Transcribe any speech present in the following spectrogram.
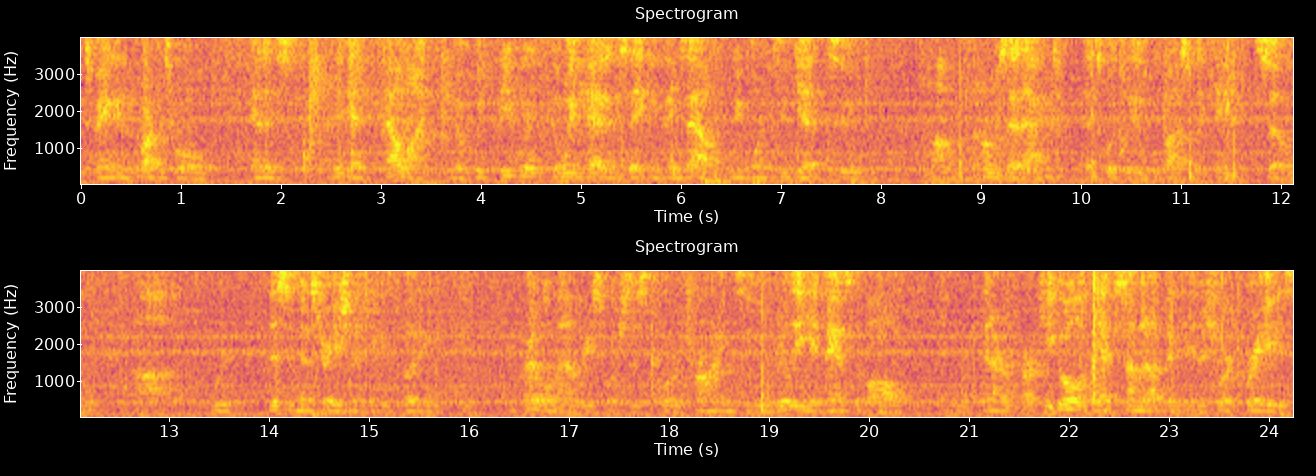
expanding the department's role. And as I think Ed outlined, you know, with people going ahead and staking things out, we want to get to um, the Homestead Act as quickly as we possibly can. So uh, this administration, I think, is putting an incredible amount of resources toward trying to really advance the ball. And, and our, our, key goal, if you had to sum it up in, in a short phrase,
